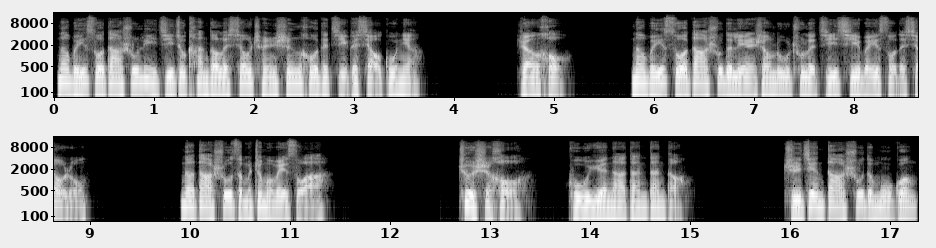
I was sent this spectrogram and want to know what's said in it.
那猥琐大叔立即就看到了萧晨身后的几个小姑娘，然后。那猥琐大叔的脸上露出了极其猥琐的笑容。那大叔怎么这么猥琐啊？这时候，古月娜淡淡道：“只见大叔的目光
